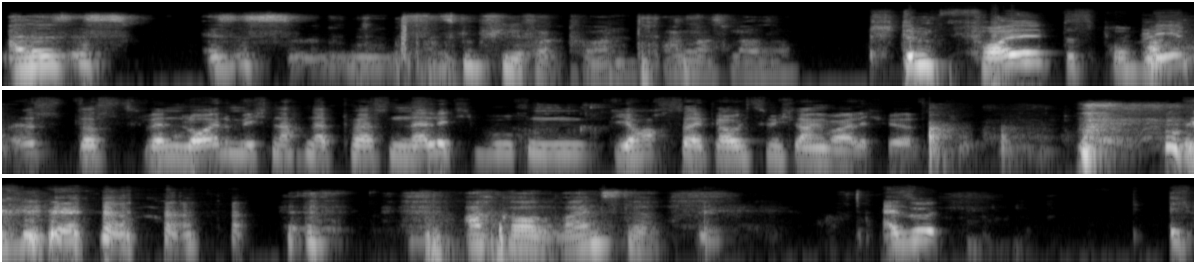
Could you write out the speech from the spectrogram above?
Also es ist, es ist, es gibt viele Faktoren, sagen wir es mal so. Stimmt voll. Das Problem ist, dass wenn Leute mich nach einer Personality buchen, die Hochzeit, glaube ich, ziemlich langweilig wird. Ach komm, meinst du? also, ich,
